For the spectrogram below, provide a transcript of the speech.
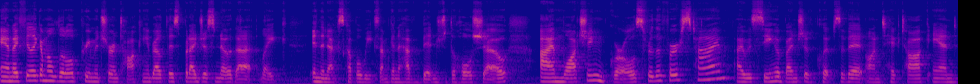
and i feel like i'm a little premature in talking about this but i just know that like in the next couple weeks i'm going to have binged the whole show. I'm watching girls for the first time. I was seeing a bunch of clips of it on tiktok and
